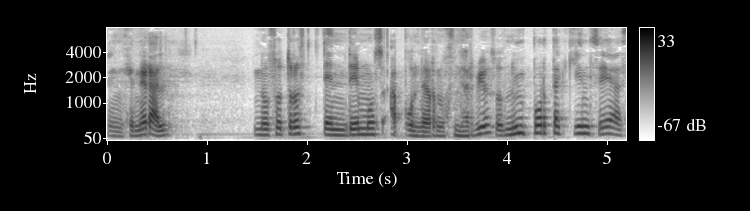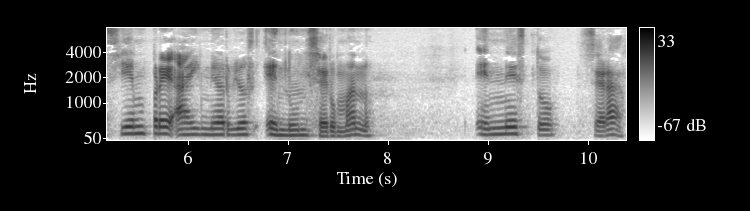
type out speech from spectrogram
en general, nosotros tendemos a ponernos nerviosos. No importa quién sea, siempre hay nervios en un ser humano en esto será?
